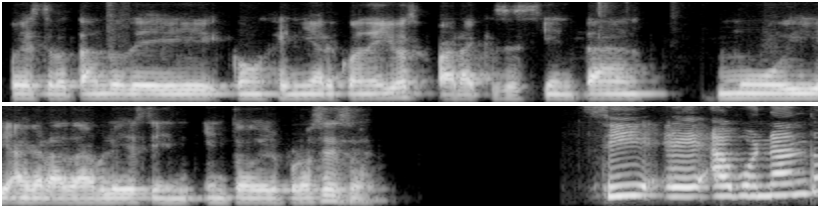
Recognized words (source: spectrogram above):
pues tratando de congeniar con ellos para que se sientan muy agradables en, todo el proceso. Sí, eh, abonando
